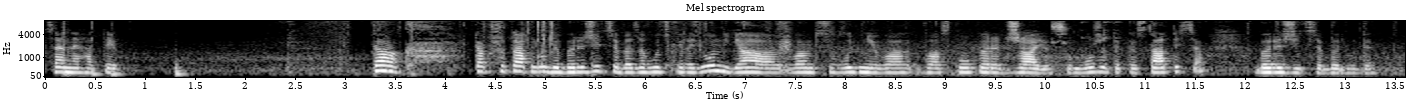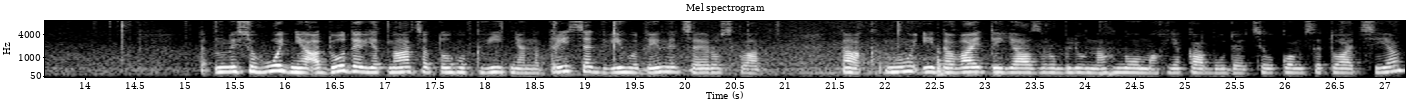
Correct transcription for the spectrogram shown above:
Це негатив. Так, так що так, люди, бережіть себе, Заводський район. Я вам сьогодні ва- вас попереджаю, що може таке статися. Бережіть себе, люди. Не сьогодні, а до 19 квітня на 32 години цей розклад. Так, ну і давайте я зроблю на гномах, яка буде цілком ситуація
